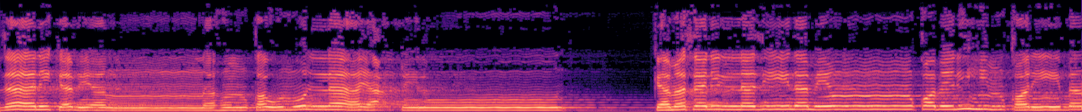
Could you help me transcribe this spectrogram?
ذلك بأنهم قوم لا يعقلون. كمثل الذين من قبلهم قريبا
